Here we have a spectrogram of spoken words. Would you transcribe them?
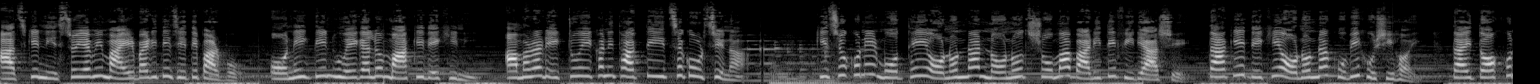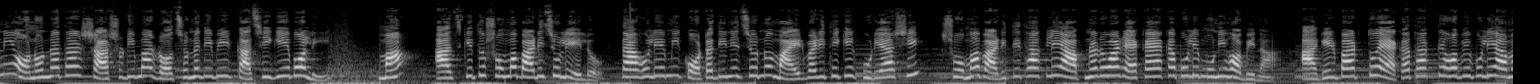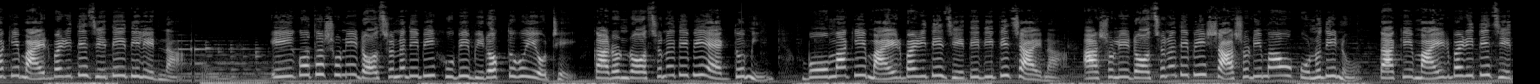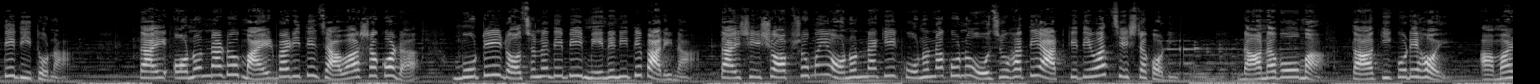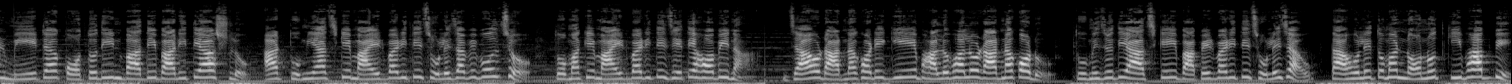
আজকে নিশ্চয়ই আমি মায়ের বাড়িতে যেতে পারব। অনেক দিন হয়ে গেল মাকে দেখিনি। আমার আর একটু এখানে থাকতে ইচ্ছে করছে না। কিছুক্ষণের মধ্যেই অনন্যার ননদ সোমা বাড়িতে ফিরে আসে। তাকে দেখে অনন্যা খুবই খুশি হয়। তাই তখনই অনন্যা তার শাশুড়ি মা রচনা দেবীর কাছে গিয়ে বলে, মা, আজকে তো সোমা বাড়ি চলে এলো। তাহলে আমি কটা দিনের জন্য মায়ের বাড়ি থেকে ঘুরে আসি? সোমা বাড়িতে থাকলে আপনারও আর একা একা বলে মনে হবে না। আগের বার তো একা থাকতে হবে বলে আমাকে মায়ের বাড়িতে যেতেই দিলেন না। এই কথা শুনে রচনা দেবী খুবই বিরক্ত হয়ে ওঠে, কারণ রচনা দেবী একদমই বৌমাকে মায়ের বাড়িতে যেতে দিতে চায় না। আসলে রচনা দেবীর শাশুড়ি মাও কোনোদিনও তাকে মায়ের বাড়িতে যেতে দিত না। তাই অনন্যারও মায়ের বাড়িতে যাওয়া আসা করা মোটেই রচনা দেবী মেনে নিতে পারে না। তাই সে সবসময় অনন্যাকে কোনো না কোনো অজুহাতে আটকে দেওয়ার চেষ্টা করে। না না বৌমা, তা কি করে হয়? আমার মেয়েটা কতদিন বাদে বাড়িতে আসলো? আর তুমি আজকে মায়ের বাড়িতে চলে যাবে বলছো? তোমাকে মায়ের বাড়িতে যেতে হবে না। যাও রান্নাঘরে গিয়ে ভালো ভালো রান্না করো। তুমি যদি আজকেই বাপের বাড়িতে চলে যাও, তাহলে তোমার ননদ কি ভাববে?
